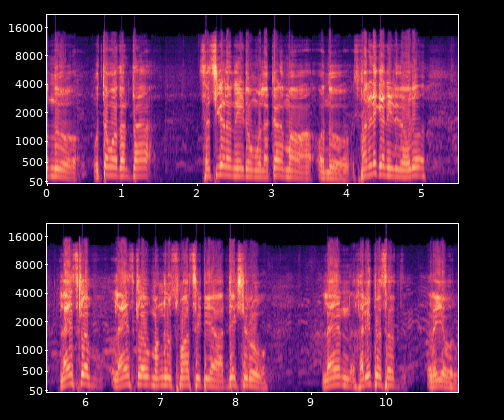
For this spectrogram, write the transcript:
ಒಂದು ಉತ್ತಮವಾದಂಥ ಸಸಿಗಳನ್ನು ನೀಡುವ ಮೂಲಕ ನಮ್ಮ ಒಂದು ಸ್ಮರಣಿಕೆ ನೀಡಿದವರು lions club lions club Mangaluru smart ಸಿಟಿಯ ಅಧ್ಯಕ್ಷರು ಲಯನ್ ಹರಿಪ್ರಸಾದ್ ರೈ ಅವರು.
